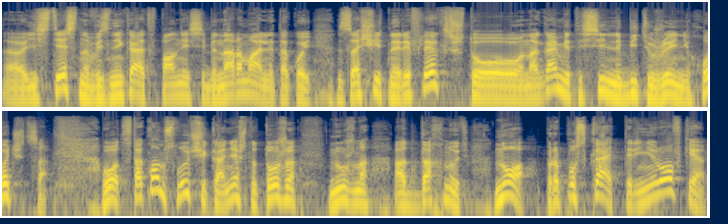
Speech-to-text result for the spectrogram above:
э, естественно, возникает вполне себе нормальный такой защитный рефлекс, что ногами ты сильно бить уже и не хочется. Вот, в таком случае, конечно, тоже нужно отдохнуть. Но пропускать тренировки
